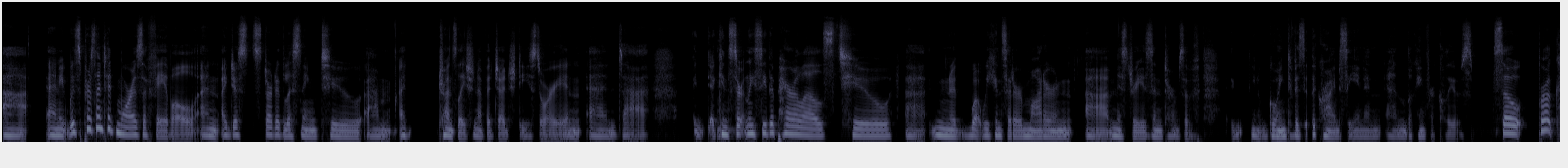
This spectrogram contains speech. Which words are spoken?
uh, and it was presented more as a fable. And I just started listening to um, a translation of a Judge Dee story, and and uh, I can certainly see the parallels to uh, you know what we consider modern uh, mysteries in terms of you know going to visit the crime scene and, and looking for clues. So, Brooke,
